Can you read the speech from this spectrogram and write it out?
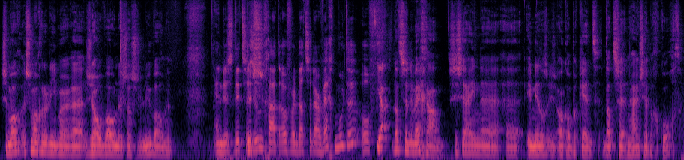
Ze mogen, ze mogen er niet meer eh, zo wonen zoals ze er nu wonen. En dus dit seizoen Dus- gaat over dat ze daar weg moeten? Of... Ja, dat ze er weggaan. Ze zijn, inmiddels is ook al bekend dat ze een huis hebben gekocht.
